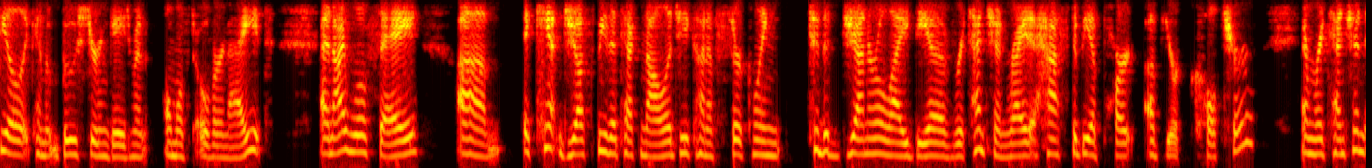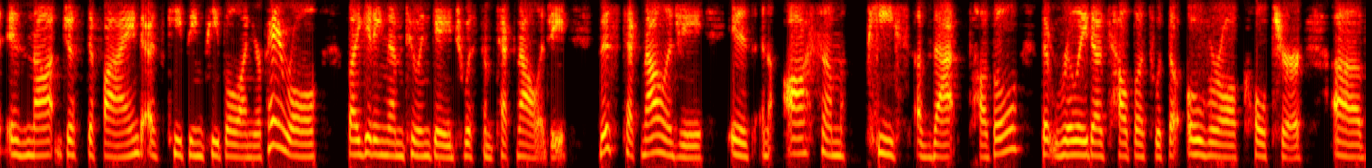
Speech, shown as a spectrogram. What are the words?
feel it can boost your engagement almost overnight. And I will say, um, it can't just be the technology kind of circling to the general idea of retention, right? It has to be a part of your culture and retention is not just defined as keeping people on your payroll by getting them to engage with some technology. This technology is an awesome piece of that puzzle that really does help us with the overall culture of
